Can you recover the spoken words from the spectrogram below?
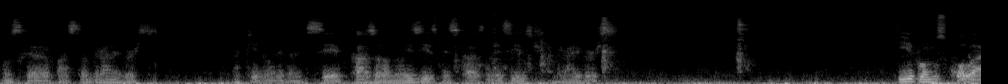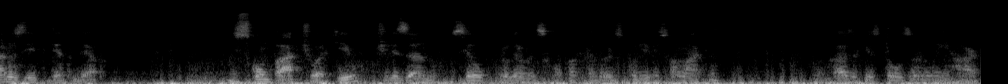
Vamos criar a pasta drivers aqui na unidade C, caso ela não exista, nesse caso não existe, drivers. E vamos colar o zip dentro dela descompacte o arquivo utilizando seu programa de descompactador disponível em sua máquina. No caso aqui estou usando o WinRAR,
